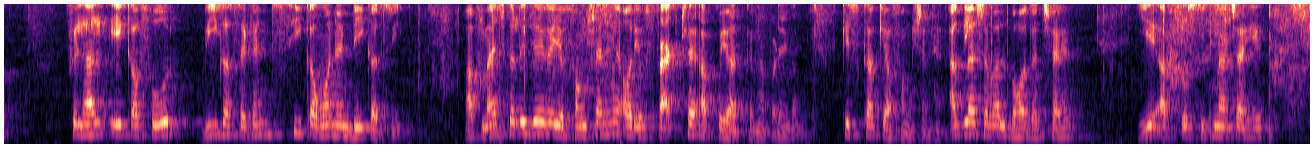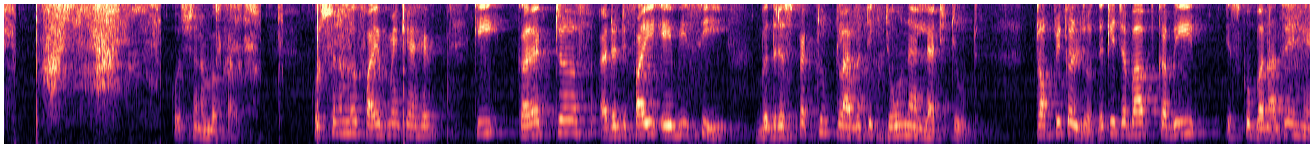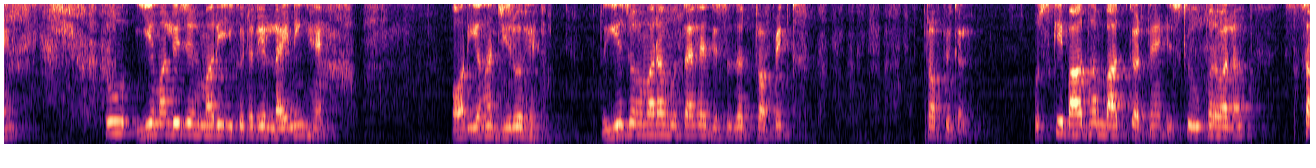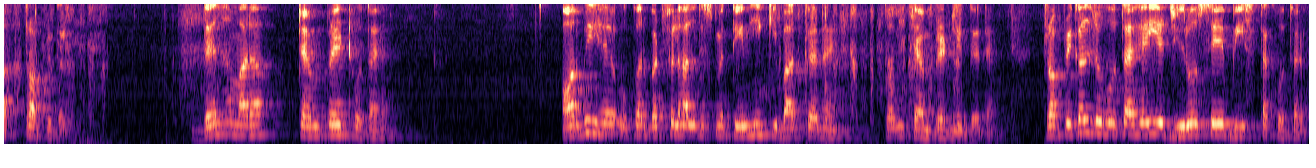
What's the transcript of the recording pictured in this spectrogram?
फ़िलहाल ए का फोर बी का सेकंड सी का वन एंड डी का थ्री आप मैच कर लीजिएगा, ये फ़ंक्शन है और ये फैक्ट है, आपको याद करना पड़ेगा। किसका क्या फ़ंक्शन है? अगला सवाल बहुत अच्छा है। ये आपको सीखना चाहिए। Question number five question number five में क्या है कि correct identify A B C with respect to climatic zone and latitude tropical zone देखिए, जब आप कभी इसको बनाते हैं तो ये मान लीजिए हमारी इक्वेटोरियल लाइनिंग है और यहाँ ज़ीरो है। तो ये जो हमारा होता है this is a tropic tropical उसके बाद हम बात करते हैं इसके ऊपर वाला सब ट्रॉपिकल देन हमारा टेम्परेट होता है। और भी है ऊपर बट फ़िलहाल इसमें तीन ही की बात कर रहे हैं तो हम टेम्परेट लिख देते हैं। ट्रॉपिकल जो होता है, ये ज़ीरो से बीस तक होता है।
